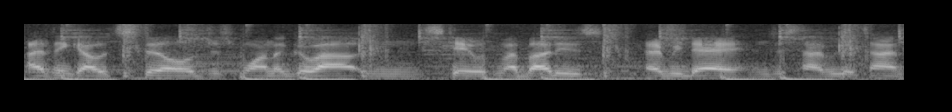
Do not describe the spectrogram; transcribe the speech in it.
I think I would still just want to go out and skate with my buddies every day and just have a good time.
